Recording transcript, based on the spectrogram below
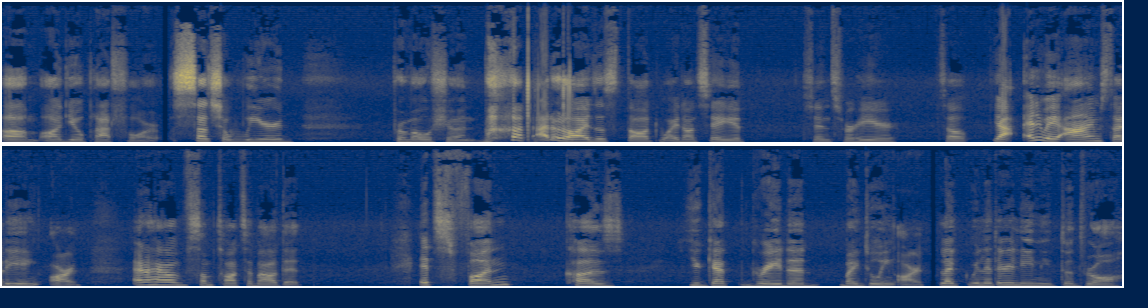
um, audio platform. Such a weird promotion. But I don't know, I just thought why not say it since we're here. So, yeah, anyway, I'm studying art and I have some thoughts about it. It's fun cuz you get graded by doing art. Like we literally need to draw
